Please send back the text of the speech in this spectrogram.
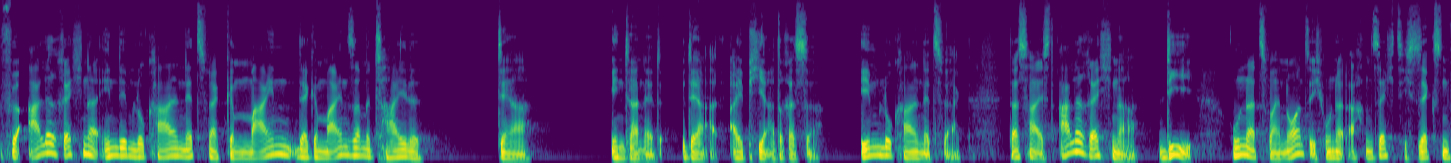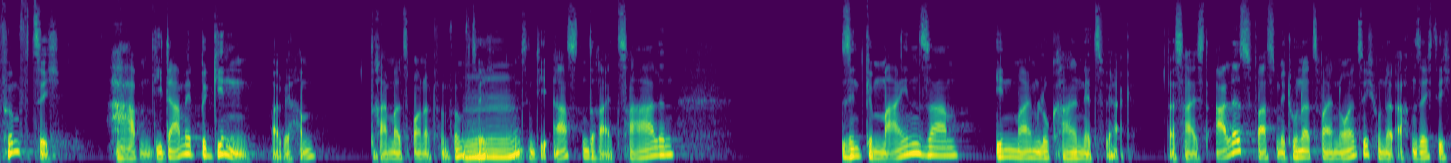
für alle Rechner in dem lokalen Netzwerk gemein der gemeinsame Teil der Internet, der IP-Adresse im lokalen Netzwerk. Das heißt, alle Rechner, die 192, 168, 56 haben, die damit beginnen, weil wir haben dreimal 255, dann sind die ersten drei Zahlen, sind gemeinsam in meinem lokalen Netzwerk. Das heißt, alles, was mit 192, 168,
